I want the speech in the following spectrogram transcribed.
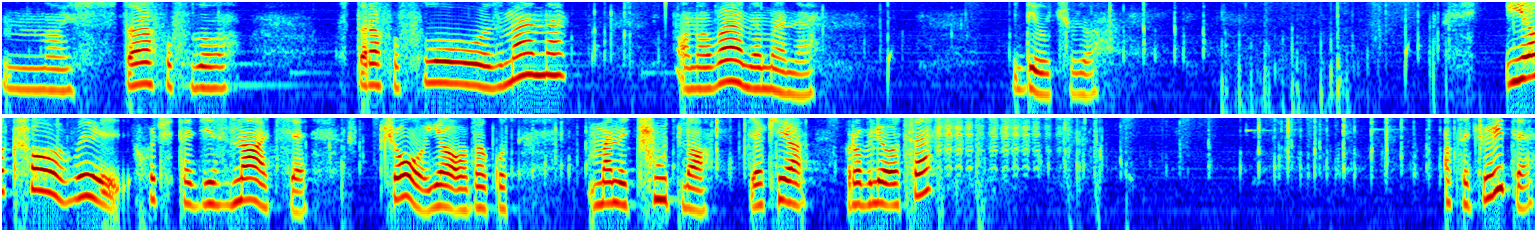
Найс. Старе фуфло. Старе фуфло з мене, а нове не мене. Іди отсюди. І якщо ви хочете дізнатися, що я отак от мене чутно, як я роблю оце. А це чуєте?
